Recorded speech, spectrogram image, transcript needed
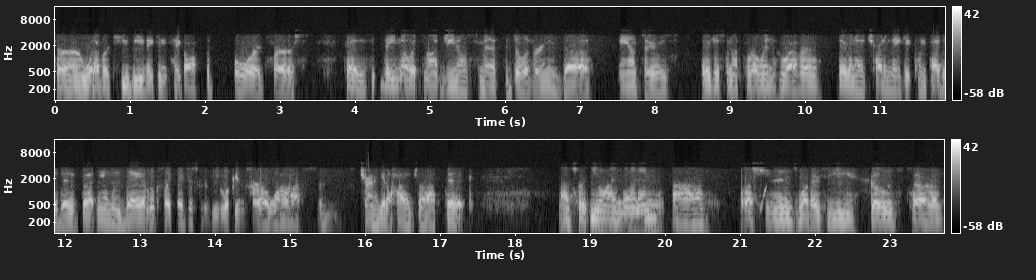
for whatever QB they can take off the board first because they know it's not Geno Smith delivering the answers. They're just going to throw in whoever they're going to try to make it competitive. But at the end of the day, it looks like they're just going to be looking for a loss and trying to get a high draft pick. As for Eli Manning, uh, question is whether he goes to,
